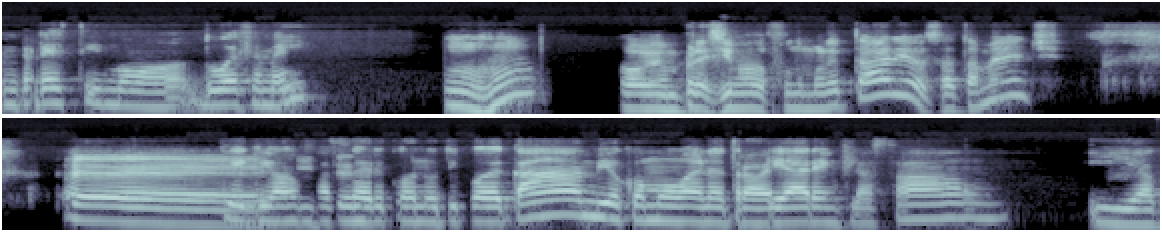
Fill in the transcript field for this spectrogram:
empréstimo do FMI. Uh -huh. O empréstimo do Fundo Monetário, exatamente. É, o que, que vão fazer tem... com o tipo de câmbio, como vão trabalhar a inflação e a,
